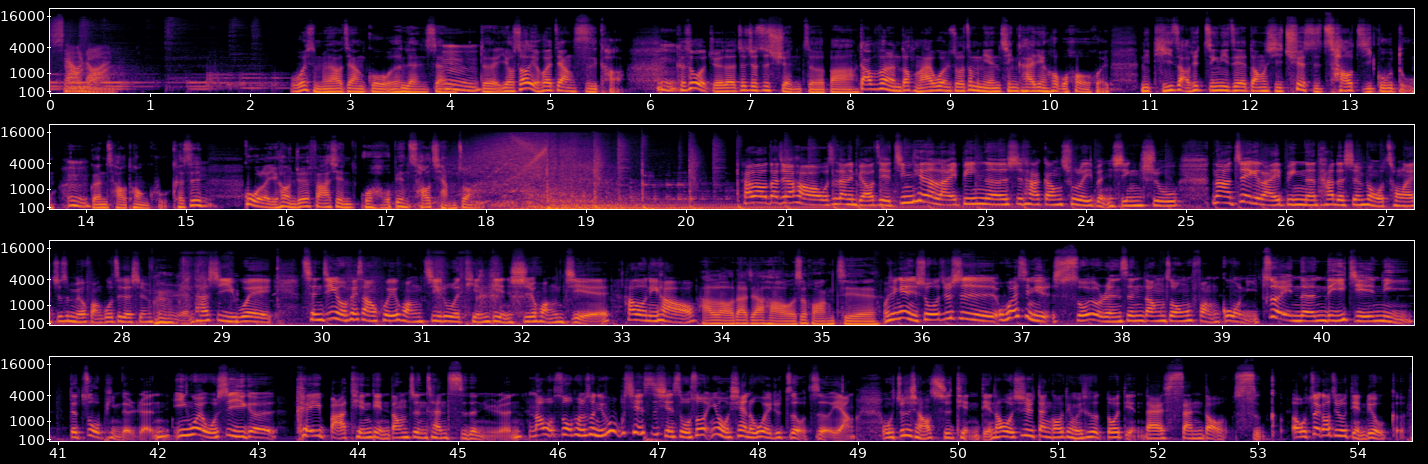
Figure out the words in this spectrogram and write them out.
小暖。我为什么要这样过我的人生？嗯对，有时候也会这样思考。嗯可是我觉得这就是选择吧。大部分人都很爱问说，这么年轻开店后不后悔？你提早去经历这些东西，确实超级孤独，嗯跟超痛苦。可是过了以后，你就会发现，哇，我变超强壮。Hello，大家好，我是丹妮表姐。今天的来宾呢，是他刚出了一本新书。那这个来宾呢，他的身份我从来就是没有访过这个身份的人。他是一位曾经有非常辉煌记录的甜点师黄杰。Hello，你好。Hello，大家好，我是黄杰。我先跟你说，就是我会是你所有人生当中访过你最能理解你的作品的人，因为我是一个可以把甜点当正餐吃的女人。然后我说我朋友说，你如果不现实现实，我说因为我现在的胃就只有这样，我就是想要吃甜点。然后我去蛋糕店，我就多点大概三到四个，呃，我最高纪录点六个，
